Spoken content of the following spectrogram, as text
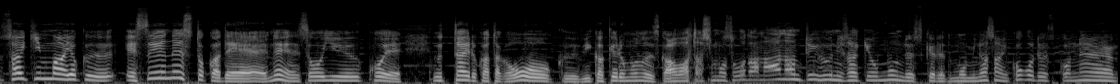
最近まあよく SNS とかでね、そういう声訴える方が多く見かけるものですか。ら、私もそうだななんていうふうに最近思うんですけれども、皆さんいかがですかね。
